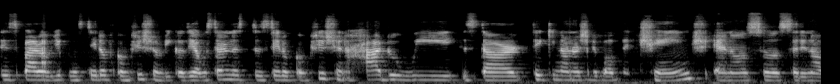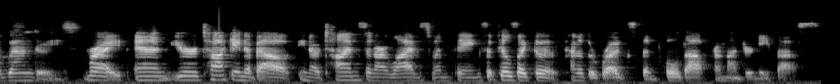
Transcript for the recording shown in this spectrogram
is part of your state of confusion because yeah, we're starting the state of confusion. How do we start taking ownership of the change and also setting up boundaries? Right. And you're talking about, you know, times in our lives when things it feels like the kind of the rug's been pulled out from underneath us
